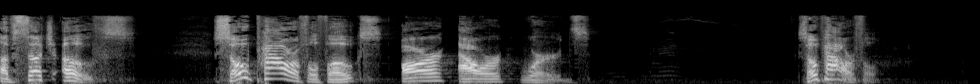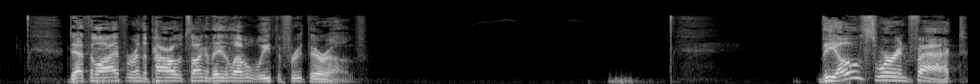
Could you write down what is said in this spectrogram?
of such oaths. So powerful, folks, are our words. So powerful. Death and life are in the power of the tongue, and they that it will eat the fruit thereof. The oaths were, in fact,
